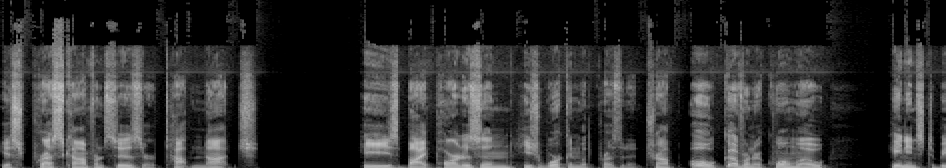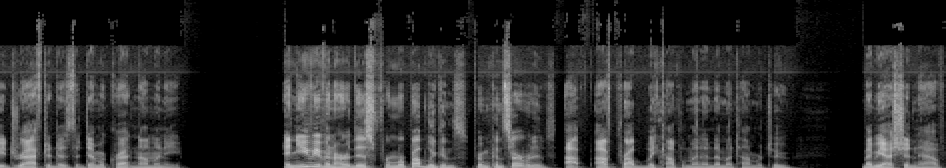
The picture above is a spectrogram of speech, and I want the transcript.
His press conferences are top notch. He's bipartisan. He's working with President Trump. Oh, Governor Cuomo, he needs to be drafted as the Democrat nominee. And you've even heard this from Republicans, from conservatives. I, I've probably complimented him a time or two. Maybe I shouldn't have.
